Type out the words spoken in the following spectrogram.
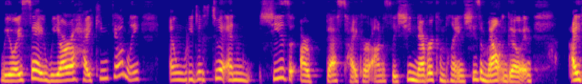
we always say we are a hiking family and we just do it. And she is our best hiker, honestly. She never complains. She's a mountain goat. And I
